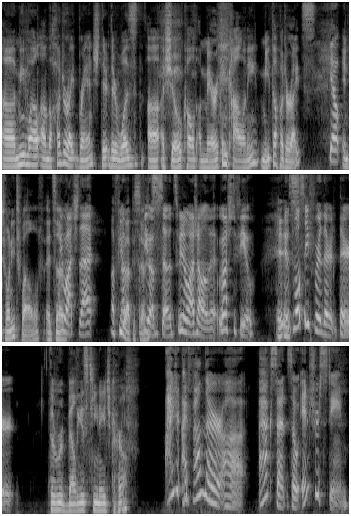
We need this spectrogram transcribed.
Uh, meanwhile, on the Hutterite branch, there there was uh, a show called American Colony: Meet the Hutterites Yep. in 2012. It's a, we watched that. a few A episodes. few episodes. We didn't watch all of it. We watched a few. It- It was mostly for their, their, the rebellious teenage girl. I, I found their, uh, accent so interesting.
